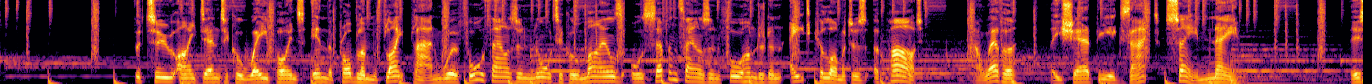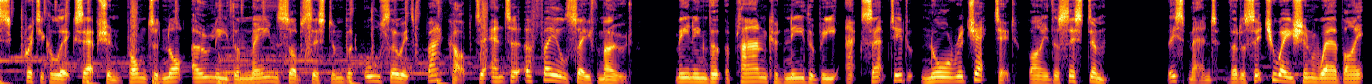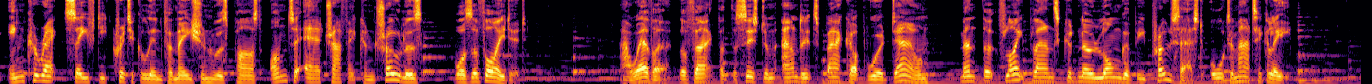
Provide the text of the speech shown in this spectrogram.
the two identical waypoints in the problem flight plan were 4,000 nautical miles or 7,408 kilometers apart. However, they shared the exact same name. This critical exception prompted not only the main subsystem but also its backup to enter a failsafe mode, meaning that the plan could neither be accepted nor rejected by the system. This meant that a situation whereby incorrect safety critical information was passed on to air traffic controllers was avoided. However, the fact that the system and its backup were down meant that flight plans could no longer be processed automatically.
